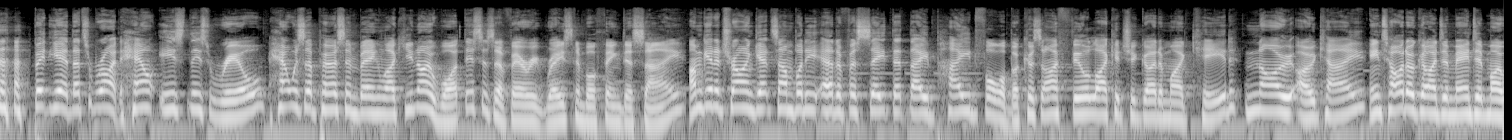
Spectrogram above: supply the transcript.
but yeah, that's right. How is this real? How is a person being like, you know what? This is a very reasonable thing to say. I'm going to try and get somebody out of a seat that they paid for because I feel like it should go to my kid. No, okay. Entitled guy demanded my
